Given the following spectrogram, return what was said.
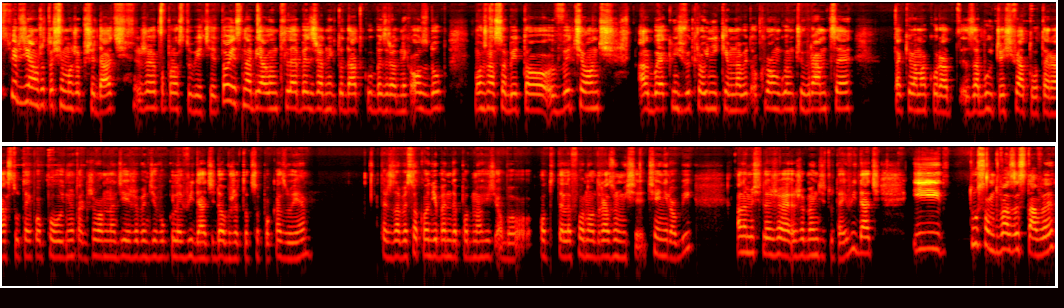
stwierdziłam, że to się może przydać, że po prostu wiecie, to jest na białym tle, bez żadnych dodatków, bez żadnych ozdób. Można sobie to wyciąć albo jakimś wykrojnikiem, nawet okrągłym czy w ramce. Takie mam akurat zabójcze światło teraz tutaj po południu, także mam nadzieję, że będzie w ogóle widać dobrze to, co pokazuję. Też za wysoko nie będę podnosić, bo od telefonu od razu mi się cień robi, ale myślę, że, że będzie tutaj widać. I tu są dwa zestawy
